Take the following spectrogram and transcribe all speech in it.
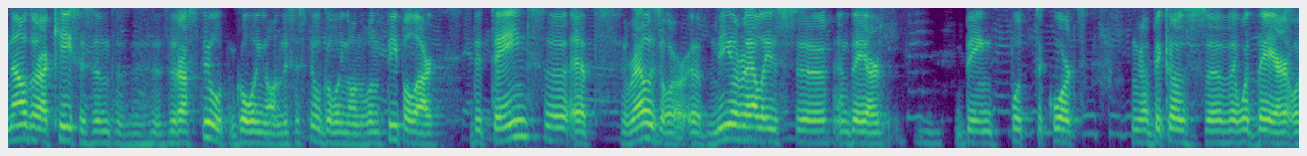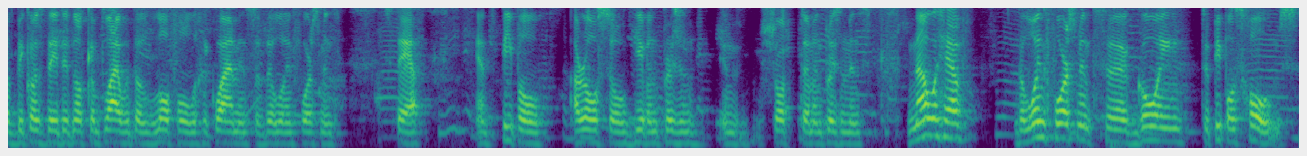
Now there are cases and that are still going on. This is still going on when people are detained uh, at rallies or uh, near rallies uh, and they are being put to court you because uh, they were there or because they did not comply with the lawful requirements of the law enforcement staff. And people are also given prison in short-term imprisonments. Now we have the law enforcement uh, going to people's homes.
